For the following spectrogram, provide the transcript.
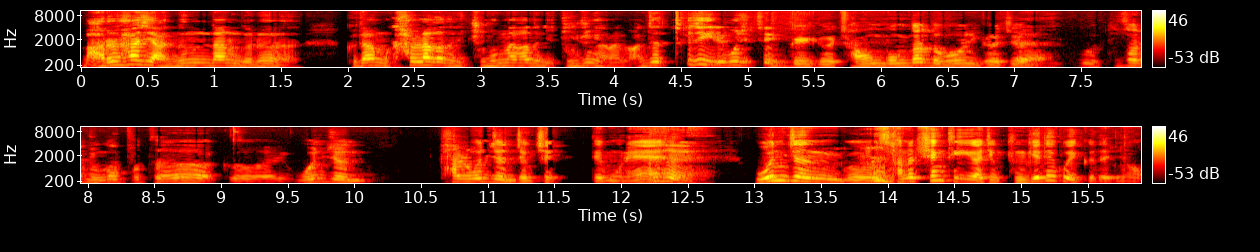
말을 하지 않는다는 거는 그 다음 칼 나가든지 주먹 나가든지 둘 중에 하나면 완전 퇴직 일고직생입니다. 그, 그 자원공단도 보니까 저 네. 그 두산중공업부터 그 원전 탈원전 정책 때문에 그죠? 원전 그 산업 생태계가 지금 붕괴되고 있거든요.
